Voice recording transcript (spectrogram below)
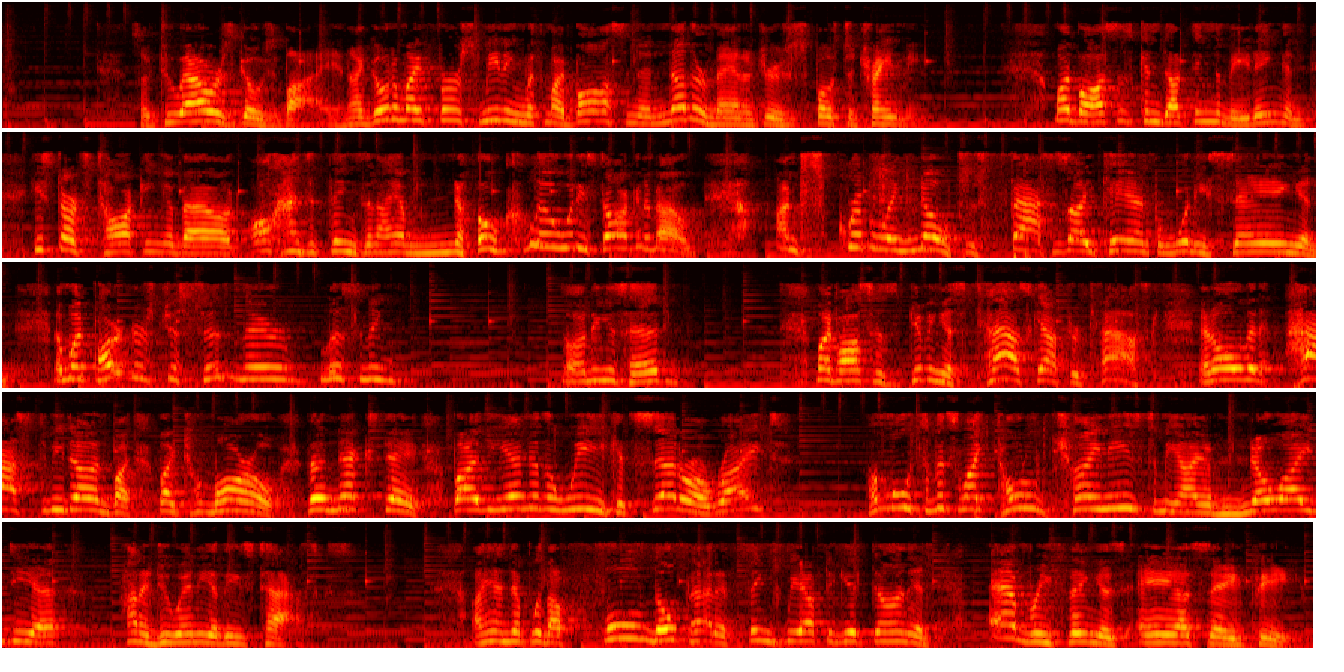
So two hours goes by and I go to my first meeting with my boss and another manager who's supposed to train me. My boss is conducting the meeting and he starts talking about all kinds of things that I have no clue what he's talking about. I'm scribbling notes as fast as I can from what he's saying and, and my partner's just sitting there listening, nodding his head. My boss is giving us task after task and all of it has to be done by, by tomorrow, the next day, by the end of the week, etc., right? Most of it's like total Chinese to me. I have no idea how to do any of these tasks. I end up with a full notepad of things we have to get done and everything is ASAP.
